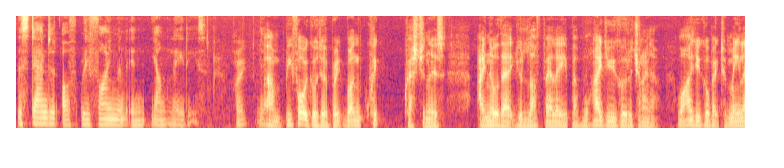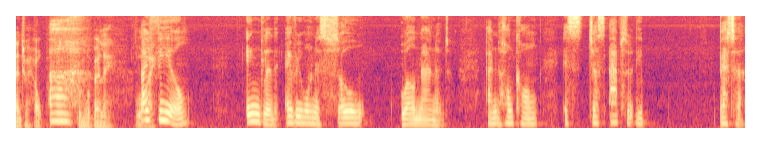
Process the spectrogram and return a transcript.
the standard of refinement in young ladies. Right. Yeah. Um, before we go to a break, one quick question is I know that you love ballet, but why do you go to China? Why do you go back to mainland to help uh, promote ballet? Why? I feel England, everyone is so well mannered, and Hong Kong is just absolutely better.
